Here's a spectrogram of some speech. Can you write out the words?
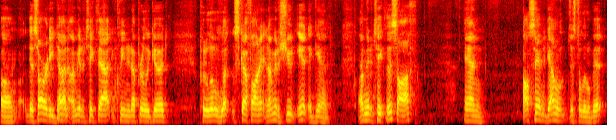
um, that's already done. I'm going to take that and clean it up really good. Put a little scuff on it, and I'm going to shoot it again. I'm going to take this off, and I'll sand it down just a little bit.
